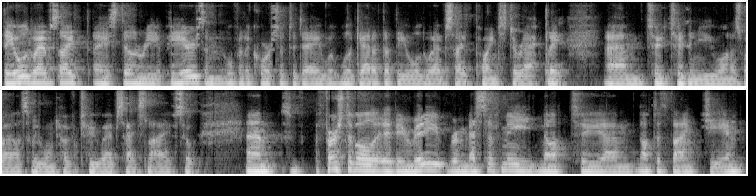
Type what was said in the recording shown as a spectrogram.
The old website uh, still reappears, and over the course of today, we'll, we'll get it that the old website points directly um, to to the new one as well. So we won't have two websites live. So, um, first of all, it'd be really remiss of me not to um, not to thank Jane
